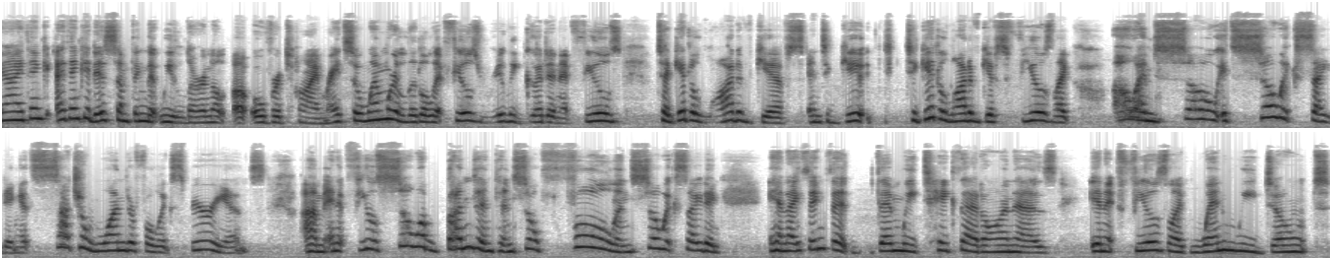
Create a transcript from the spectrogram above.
Yeah, I think I think it is something that we learn uh, over time, right? So when we're little, it feels really good, and it feels to get a lot of gifts and to get to get a lot of gifts feels like, oh, I'm so it's so exciting. It's such a wonderful experience, um, and it feels so abundant and so full and so exciting. And I think that then we take that on as and it feels like when we don't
